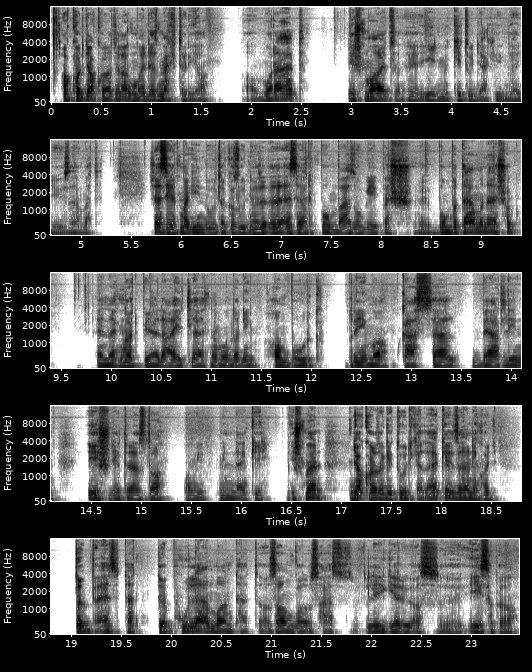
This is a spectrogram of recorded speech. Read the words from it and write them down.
akkor gyakorlatilag majd ez megtöri a, a morált, és majd így ki tudják vinni a győzelmet. És ezért megindultak az úgynevezett ezer bombázógépes bombatámadások. Ennek nagy példáit lehetne mondani Hamburg, Bréma, Kassel, Berlin és ugye Dresda, amit mindenki ismer. Gyakorlatilag itt úgy kell elképzelni, hogy több, ez, tehát több hullámban, tehát az angol száz légierő az éjszaka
